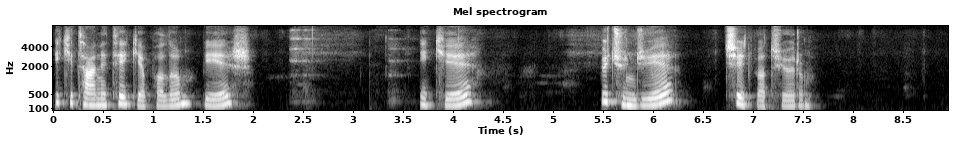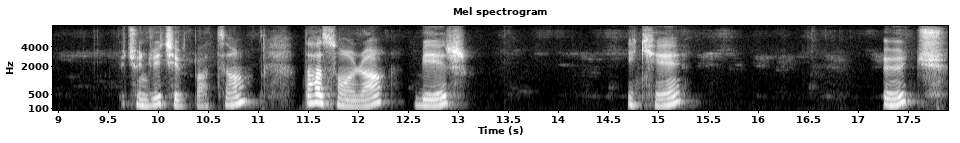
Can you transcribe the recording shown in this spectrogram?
2 tane tek yapalım. 1 2 üçüncüye çift batıyorum. Üçüncüyü çift battım. Daha sonra 1 2 3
